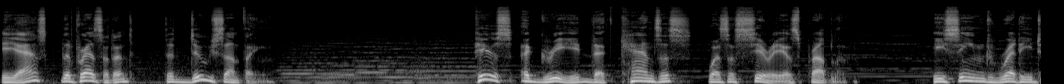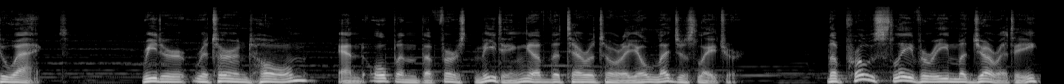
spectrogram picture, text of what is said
He asked the president to do something. Pierce agreed that Kansas was a serious problem. He seemed ready to act. Reeder returned home and opened the first meeting of the territorial legislature. The pro slavery majority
